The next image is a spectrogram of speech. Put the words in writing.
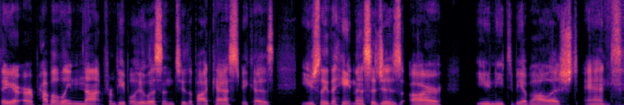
they are probably not from people who listen to the podcast because usually the hate messages are you need to be abolished and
